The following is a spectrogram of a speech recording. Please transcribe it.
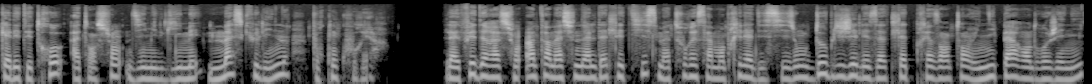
Qu'elle était trop, attention, 10 000 guillemets, masculine pour concourir. La Fédération internationale d'athlétisme a tout récemment pris la décision d'obliger les athlètes présentant une hyperandrogénie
